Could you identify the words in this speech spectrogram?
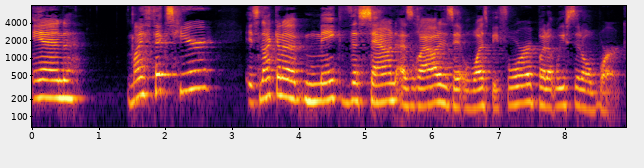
And my fix here it's not to make the sound as loud as it was before, but at least it'll work.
